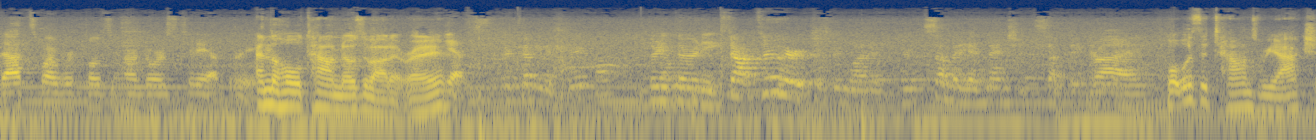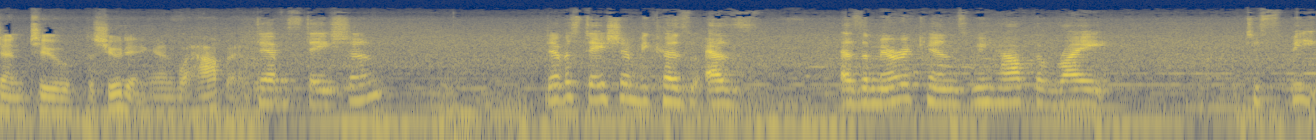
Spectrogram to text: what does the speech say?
That's why we're closing our doors today at 3. And the whole town knows about it, right? Yes. They're coming at three o'clock. 3.30. Stop through here because we wanted. Somebody had mentioned something. Right. What was the town's reaction to the shooting and what happened? devastation devastation because as as americans we have the right to speak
